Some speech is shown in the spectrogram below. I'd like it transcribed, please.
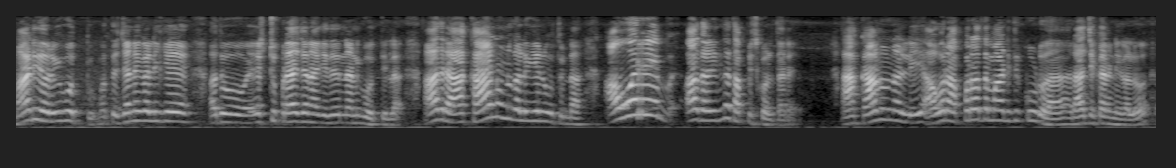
ಮಾಡಿದವರಿಗೆ ಗೊತ್ತು. ಮತ್ತು ಜನಗಳಿಗೆ ಅದು ಎಷ್ಟು ಪ್ರಯೋಜನ ಆಗಿದೆ ನನಗೆ ಗೊತ್ತಿಲ್ಲ. ಆದರೆ ಆ ಕಾನೂನುಗಳಿಗೆ ಏನು ಗೊತ್ತುಂಟ? ಅವರೇ ಅದರಿಂದ ತಪ್ಪಿಸ್ಕೊಳ್ತಾರೆ. ಆ ಕಾನೂನಲ್ಲಿ ಅವರ ಅಪರಾಧ ಮಾಡಿದ್ರು ಕೂಡ ರಾಜಕಾರಣಿಗಳು.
